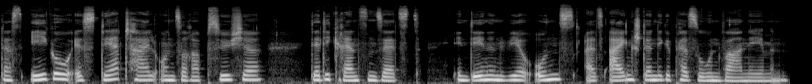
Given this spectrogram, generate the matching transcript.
Das Ego ist der Teil unserer Psyche, der die Grenzen setzt, in denen wir uns als eigenständige Person wahrnehmen.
